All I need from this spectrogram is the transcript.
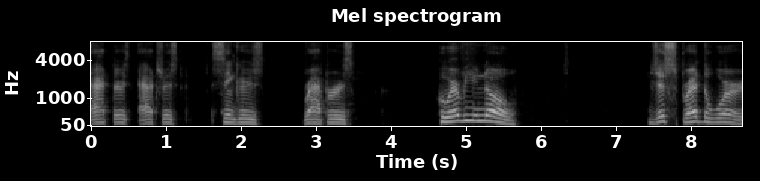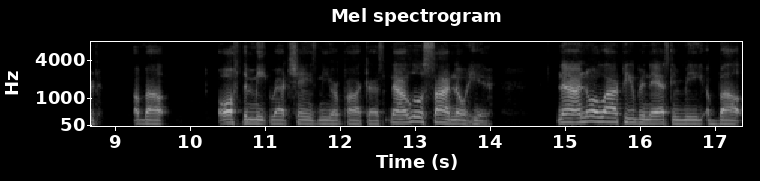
actors, actresses, singers, rappers, whoever you know, just spread the word about off the meatrack chainz New York podcast. Now, a little side note here. Now, I know a lot of people been asking me about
